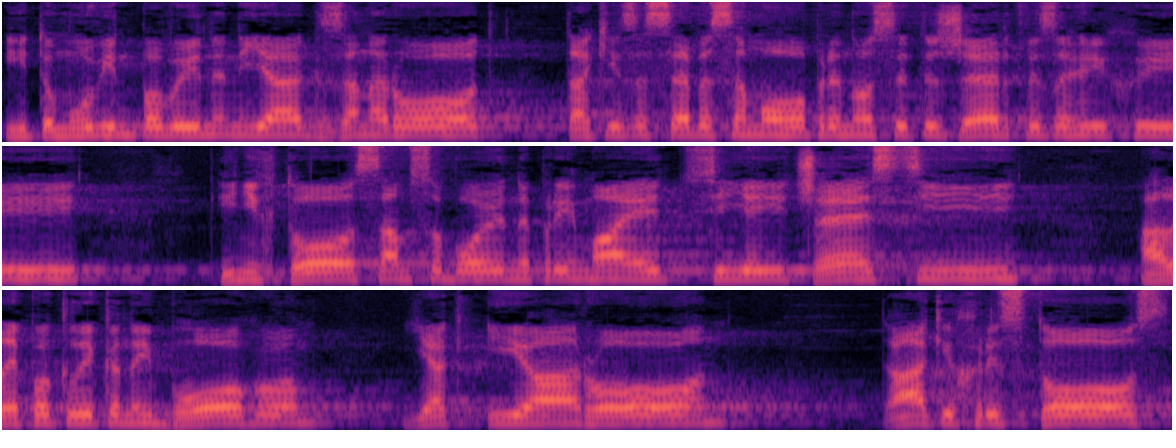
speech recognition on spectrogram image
і тому він повинен як за народ, так і за себе самого приносити жертви за гріхи, і ніхто сам собою не приймає цієї честі, але покликаний Богом, як і Аарон, так і Христос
